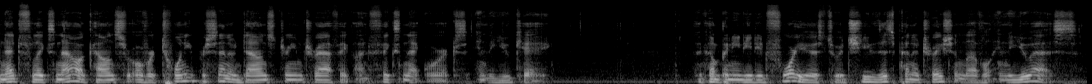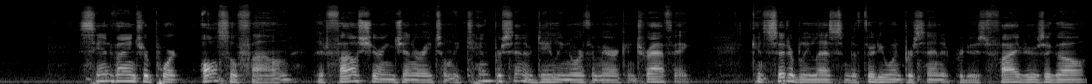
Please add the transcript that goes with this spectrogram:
Netflix now accounts for over 20% of downstream traffic on fixed networks in the UK. The company needed four years to achieve this penetration level in the US. Sandvine's report also found that file sharing generates only 10% of daily North American traffic, considerably less than the 31% it produced five years ago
